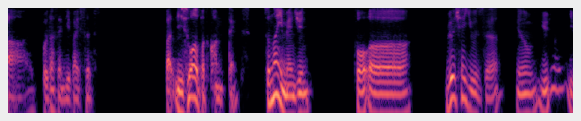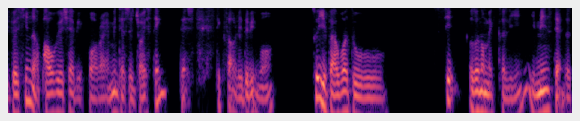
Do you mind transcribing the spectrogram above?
uh, products and devices, but it's all about context. So now imagine for a wheelchair user, you know, you, if you've seen a power wheelchair before, right? I mean, there's a joystick that sticks out a little bit more. So if I were to sit ergonomically, it means that the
